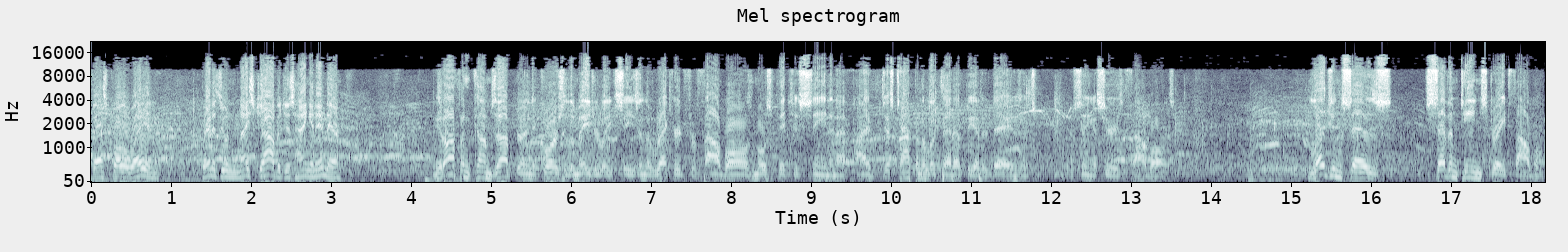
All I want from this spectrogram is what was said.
fastball away, and Brandon's doing a nice job of just hanging in there. It often comes up during the course of the Major League season, the record for foul balls, most pitches seen, and I, I just happened to look that up the other day as we're seeing a series of foul balls. Legend says 17 straight foul balls.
